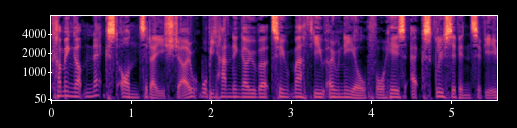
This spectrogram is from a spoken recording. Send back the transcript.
Coming up next on today's show, we'll be handing over to Matthew O'Neill for his exclusive interview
